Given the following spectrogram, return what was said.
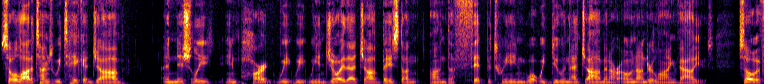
So a lot of times we take a job initially in part we, we, we enjoy that job based on, on the fit between what we do in that job and our own underlying values. So if,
